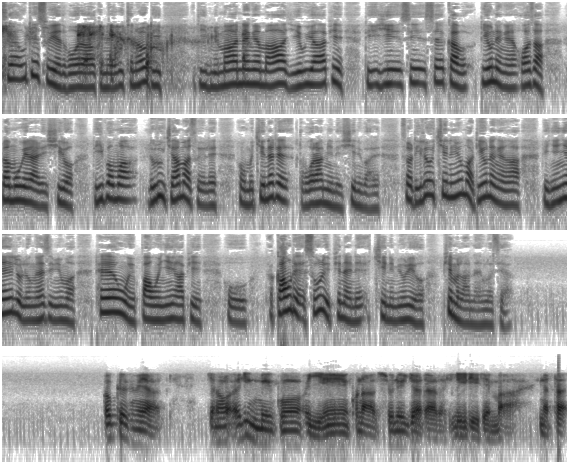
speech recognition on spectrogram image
ဆရာဦးတဆွေရဲ့သဘောထားခင်ဗျာအခုကျွန်တော်တို့ဒီဒီမြန်မာနိုင်ငံမှာရေဝရာအဖြစ်ဒီအရင်အစအဆက်ကတရုတ်နိုင်ငံဩဇာလွှမ်းမိုးခဲ့တာတွေရှိတော့ဒီပုံမှာလူလူကြားမှာဆိုရင်လည်းဟိုမကျင်တဲ့သဘောထားမြင်နေရှိနေပါတယ်ဆိုတော့ဒီလိုအခြေအနေမျိုးမှာတရုတ်နိုင်ငံကဒီငင်းငယ်လိုလုပ်ငန်းစဉ်မျိုးမှာထဲထဲဝင်ပါဝင်ခြင်းအဖြစ်ဟိုအကောင့်တဲ့အစိုးရဖြစ်နိုင်တဲ့အခြေအနေမျိုးတွေရောဖြစ်မလာနိုင်ဘူးလားဆရာဟုတ်ကဲ့ခင်ဗျာကျွန်တော်အဲ့ဒီမိကွန်းအရင်ခုနဆွေးနွေးကြတာလေးတွေထဲမှာနှစ်ထပ်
